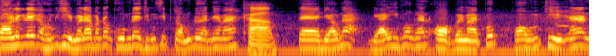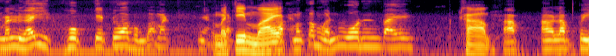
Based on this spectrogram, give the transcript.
ตอนเล็กๆกับผมฉีดมาแล้วมันต้องคุมได้ถึง 12 เดือนใช่ไหมครับ แต่เดี๋ยวนะเดี๋ยวอีพวกนั้นออกใหม่ๆปุ๊บพอผมฉีดนั้นมันเหลืออีกหกเจ็ดตัวผมก็มาเนี่ยมาจิ้มไว้ครับมันก็เหมือนวนไป ครับ ครับ เอาลำปี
